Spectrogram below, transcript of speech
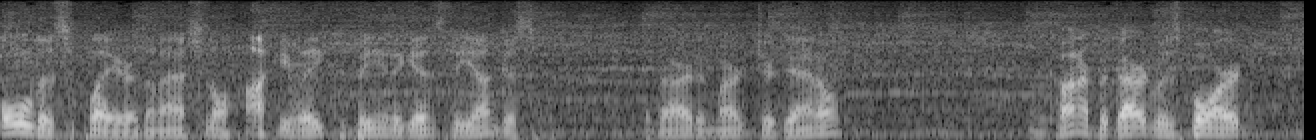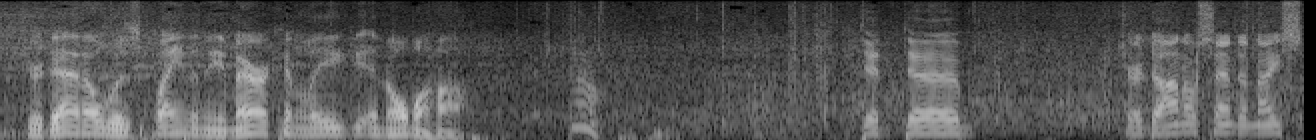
oldest player in the National Hockey League competing against the youngest. Bedard and Mark Giordano. When Connor Bedard was born, Giordano was playing in the American League in Omaha. Oh. Did uh, Giordano send a nice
